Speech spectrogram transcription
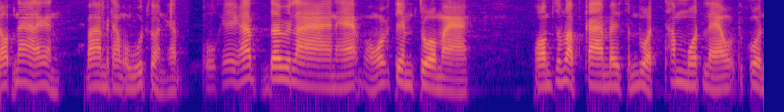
รอบหน้าแล้วกัน บ้านไปทำอาวุธก่อนครับ โอเคครับ ได้เวลานะฮะผมก็เตรียมตัวมา พร้อมสำหรับการไปสำรวจถ้ำมดแล้วทุกคน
